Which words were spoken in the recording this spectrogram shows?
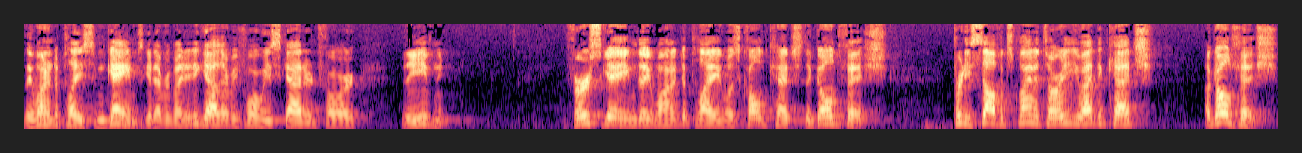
They wanted to play some games, get everybody together before we scattered for the evening. First game they wanted to play was called Catch the Goldfish. Pretty self explanatory. You had to catch a goldfish.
